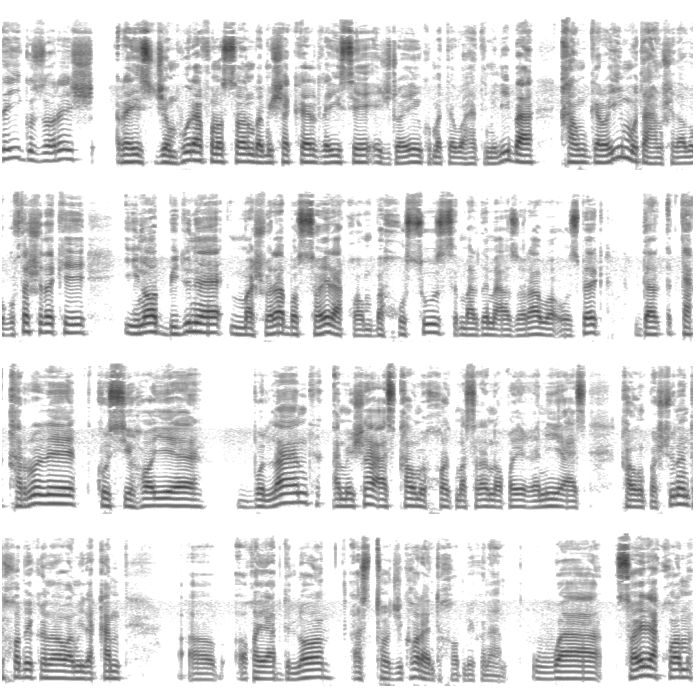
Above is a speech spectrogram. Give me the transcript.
در این گزارش رئیس جمهور افغانستان به شکل رئیس اجرایی حکومت وحدت ملی به قومگرایی متهم شده و گفته شده که اینا بدون مشوره با سایر اقوام به خصوص مردم ازاره و ازبک در تقرر کرسی های بلند همیشه از قوم خود مثلا آقای غنی از قوم پشتون انتخاب می‌کنه و امی رقم آقای عبدالله از تاجیک ها را انتخاب می‌کنه و سایر اقوام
